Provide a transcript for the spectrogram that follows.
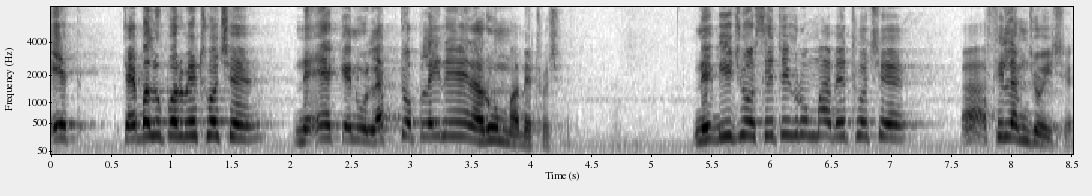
એક ટેબલ ઉપર બેઠો છે ને એક એનું લેપટોપ લઈને એના રૂમમાં બેઠો છે. ને બીજો સિટિંગ રૂમમાં બેઠો છે ફિલ્મ જોઈ છે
